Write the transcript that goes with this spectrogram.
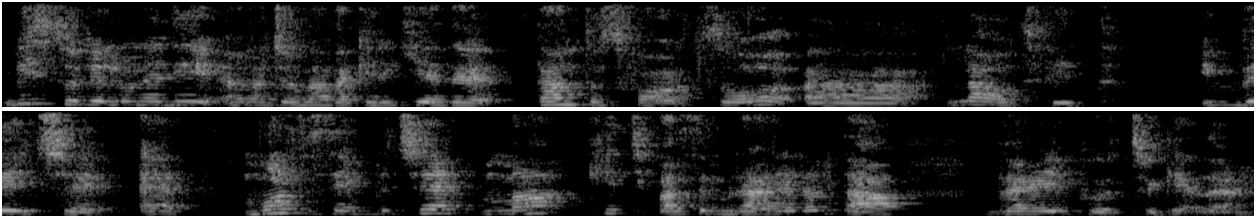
visto che lunedì è una giornata che richiede tanto sforzo, uh, l'outfit invece è molto semplice ma che ti fa sembrare in realtà very put together,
